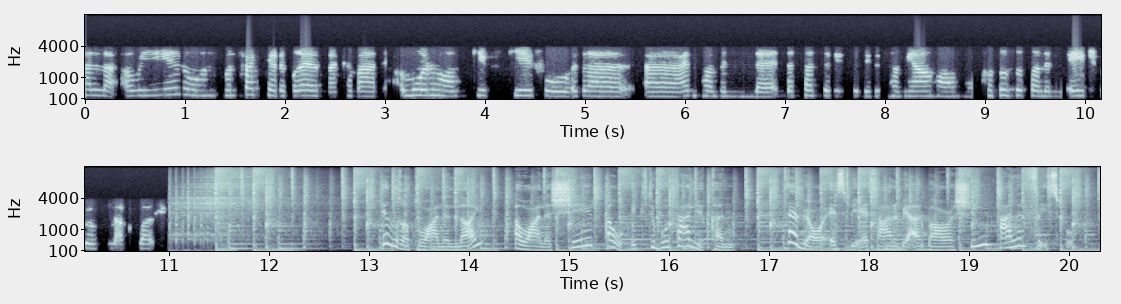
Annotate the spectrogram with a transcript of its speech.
هلأ قويين ونفكر بغيرنا كمان أمورهم كيف كيف وإذا آه عندهم ال necessities اللي بدهم إياهم خصوصا ال age group الأكبر. اضغطوا على ال like أو على ال share أو اكتبوا تعليقاً. تابعوا اس بي اس عربي 24 على الفيسبوك.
